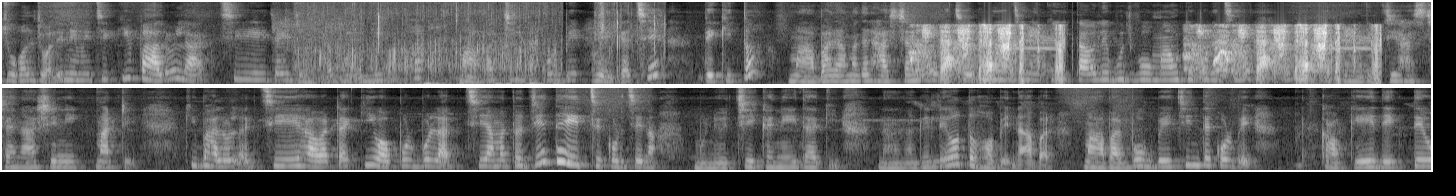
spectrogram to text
জল, জলে নেমেছে, কি ভালো লাগছে। যাই জলটা ভরে নিই বাবা। মা আবার চিন্তা করবে। হয়ে গেছে। দেখি তো। মা আবার আমাদের হাসছানা করেছে তাহলে বুঝব, মা উঠে পড়েছে। দেখছি হাসছে না, আসেনি মাঠে। কি ভালো লাগছে, হাওয়াটা কি অপূর্ব লাগছে। আমার তো যেতে ইচ্ছে করছে না। মনে হচ্ছে এখানেই থাকি। না না গেলেও তো হবে না আবার। মা আবার বকবে, চিন্তা করবে। কাউকে দেখতেও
